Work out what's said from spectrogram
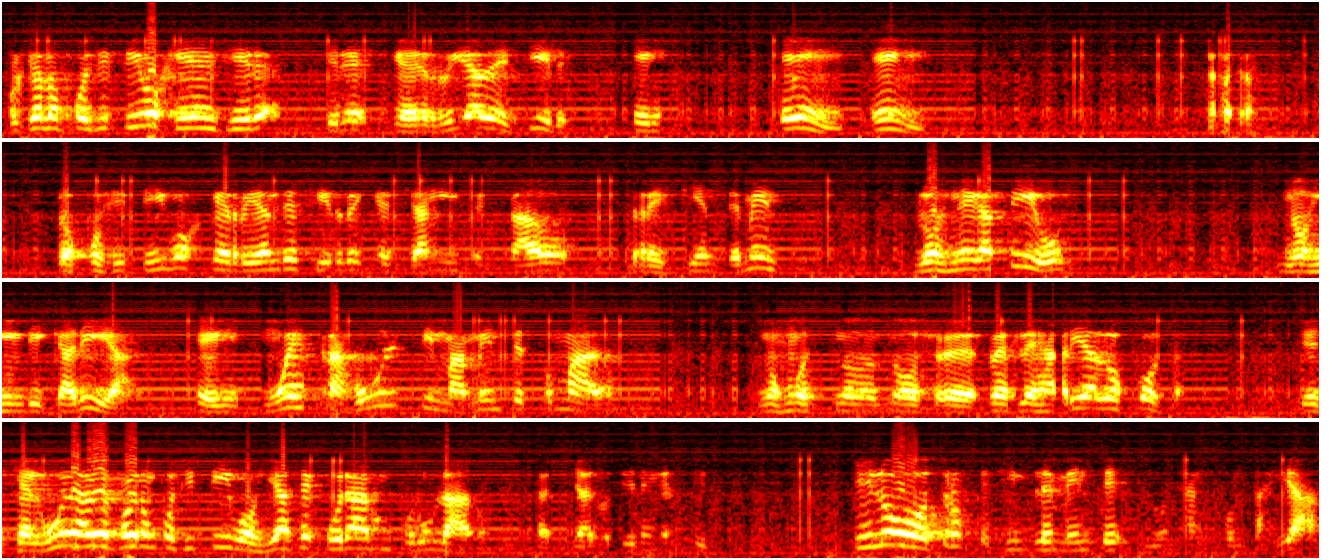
Porque los positivos quieren decir, querría decir en, en, en los positivos querrían decir de que se han infectado recientemente. Los negativos nos indicaría en muestras últimamente tomadas, nos, eh, reflejaría dos cosas. Que si alguna vez fueron positivos, ya se curaron por un lado, ya no tienen el virus. Y lo otro, que simplemente no se han contagiado.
